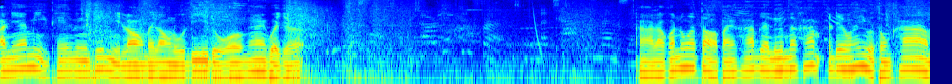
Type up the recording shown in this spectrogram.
อันเนี้ยมีอีกเทคนึงที่หมีลองไปลองรูดี้ดูง่ายกว่าเยอะ อ่าเราก็นวดต่อไปครับ อย่าลืมนะครับเดลให้อยู่ตรงข้าม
